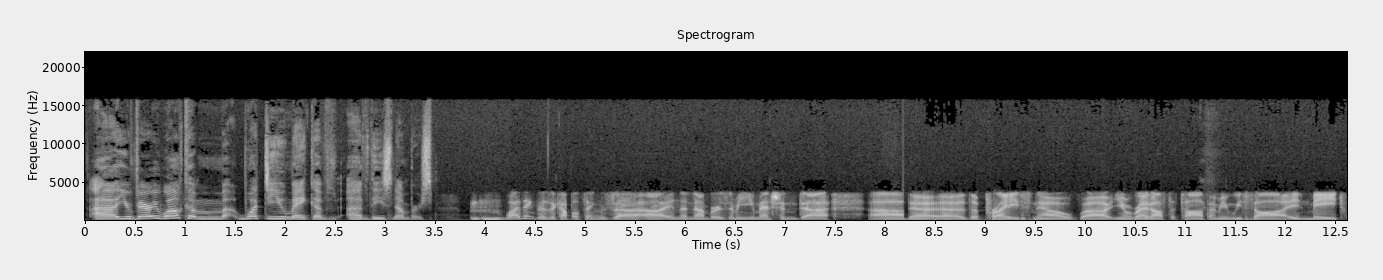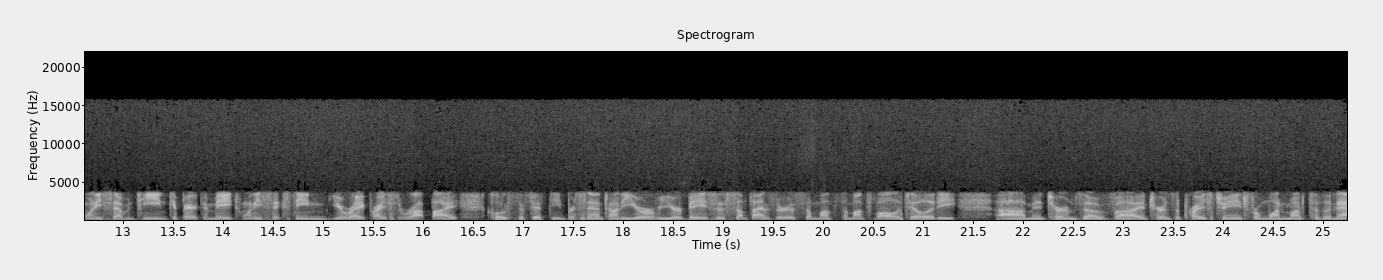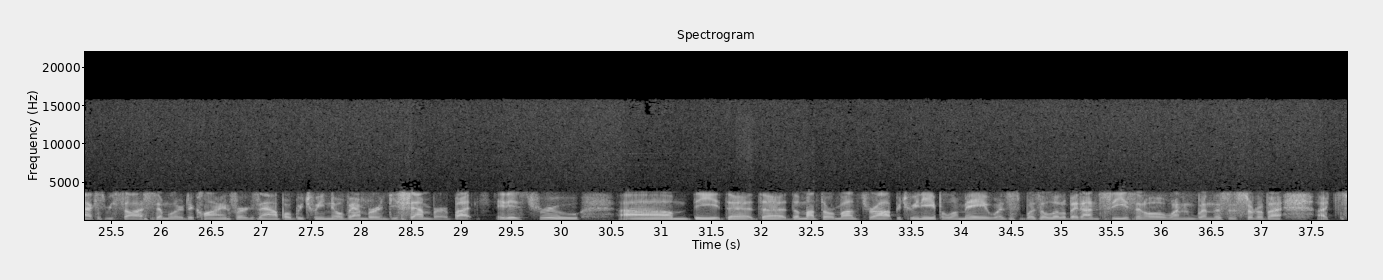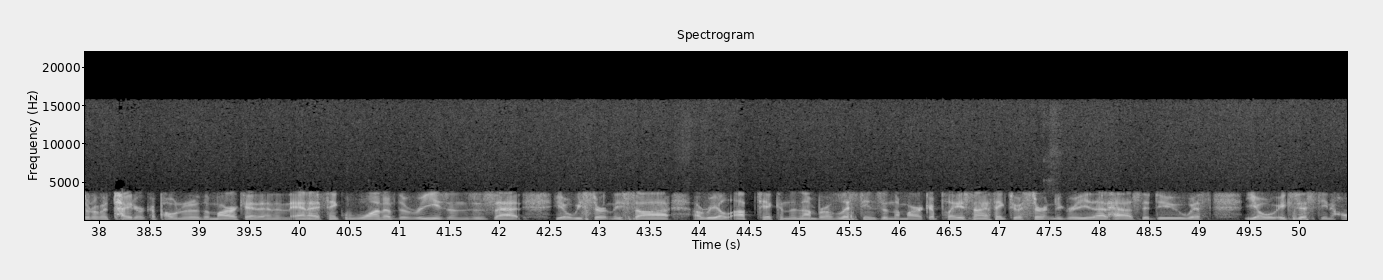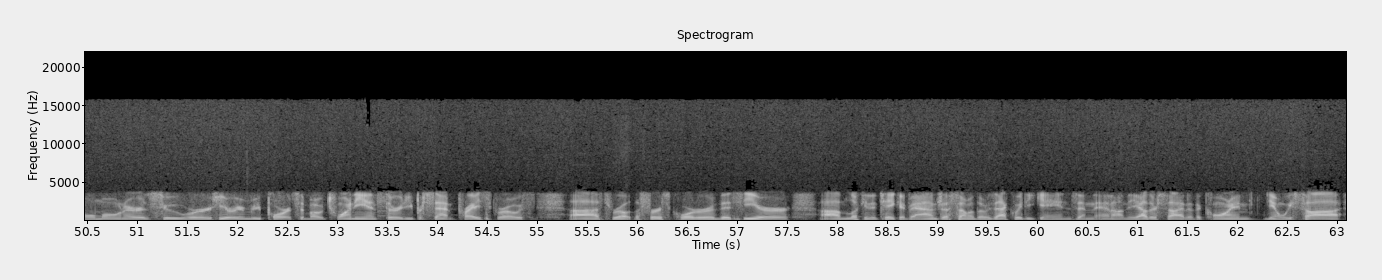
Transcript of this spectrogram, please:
Uh, you're very welcome. What do you make of, of these numbers? Well, I think there's a couple things uh, uh, in the numbers. I mean, you mentioned uh, uh, the uh, the price. Now, uh, you know, right off the top, I mean, we saw in May 2017 compared to May 2016, you're right, prices were up by close to 15% on a year-over-year basis. Sometimes there is some month-to-month volatility um, in terms of uh, in terms of price change from one month to the next. We saw a similar decline, for example, between November and December. But it is true um, the the the the month-over-month drop between April and May was was a little bit unseasonal when when this is sort of a, a sort of a tighter component of the market. And and I think one of the reasons is that you know we certainly saw a real uptick in the number of listings in the marketplace. And I think to a certain degree that has to do with you know existing homeowners who were hearing reports about 20 and 30 percent price growth uh, throughout the first quarter of this year um, looking to take advantage of some of those equity gains. And and on the other side of the coin you know we saw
